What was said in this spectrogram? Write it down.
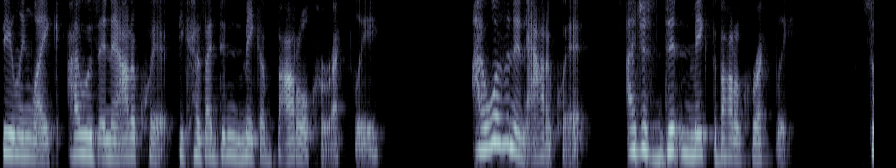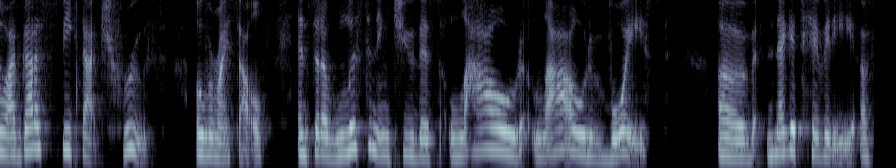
feeling like I was inadequate because I didn't make a bottle correctly. I wasn't inadequate. I just didn't make the bottle correctly. So I've got to speak that truth over myself instead of listening to this loud, loud voice of negativity, of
